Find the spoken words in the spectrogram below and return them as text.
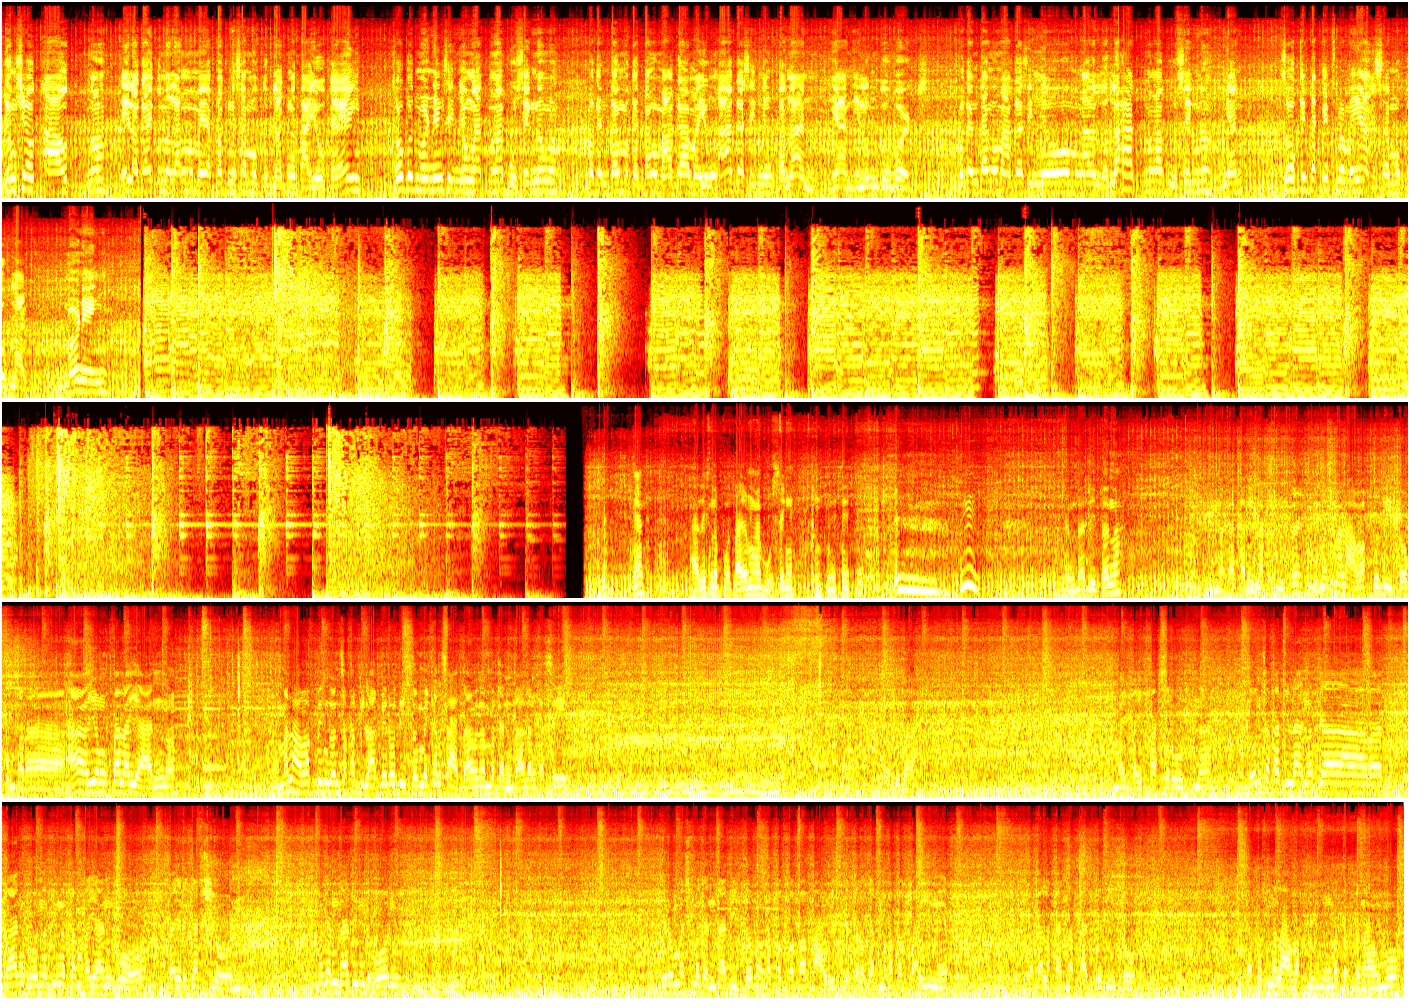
Yung shout out, no, ilagay ko na lang mamaya pag nasa motovlog na tayo, okay? So good morning sa inyong lahat mga busing, no. Magandang magandang umaga, mayong aga sa inyong tanan. Yan, Ilonggo words. Magandang umaga sa inyo mga lahat mga busing, no. Yan. So kita-kits mamaya sa motovlog. Good morning. Yan. Alis na po tayo mga busing. Ganda dito no. Nakaka-relax dito. eh. Mas malawak to dito kumpara ah yung palayan no. Malawak din doon sa kabila pero dito may kalsada na maganda lang kasi. Oh, diba? May bypass road na. Doon sa kabila na tiyaran ko na tinatambayan ko sa irigasyon maganda din doon. Pero mas maganda dito makapagpapawis ka talaga at makapagpainit. Makalakad-lakad ka dito. Tapos malawak din yung matatanaw mo.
